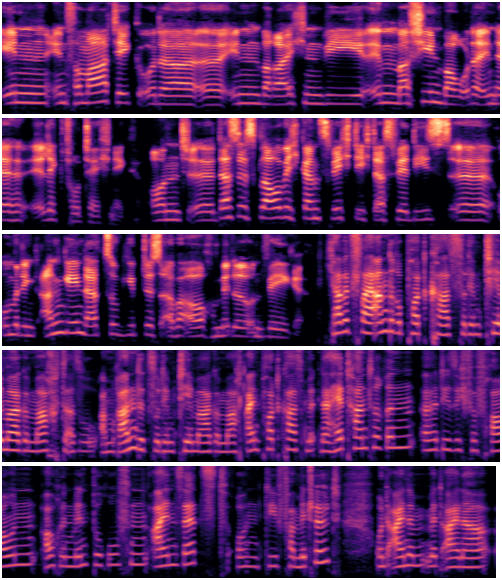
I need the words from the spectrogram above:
in Informatik oder äh, in Bereichen wie im Maschinenbau oder in der Elektrotechnik. Und äh, das ist, glaube ich, ganz wichtig, dass wir dies äh, unbedingt angehen. Dazu gibt es aber auch Mittel und Wege. Ich habe zwei andere Podcasts zu dem Thema gemacht, also am Rande zu dem Thema gemacht. Ein Podcast mit einer Headhunterin, äh, die sich für Frauen auch in MINT-Berufen einsetzt und die vermittelt und eine mit einer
